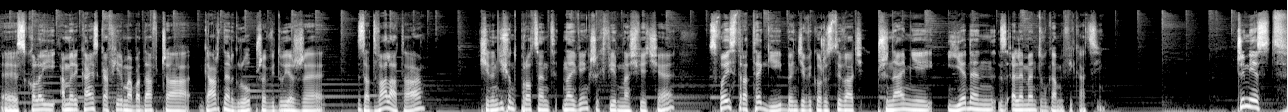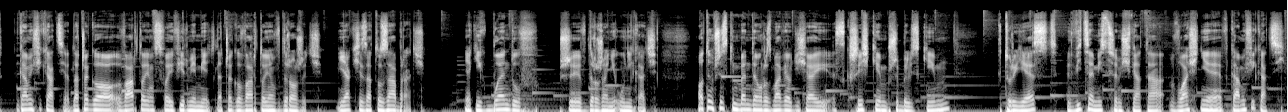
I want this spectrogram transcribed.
E, z kolei amerykańska firma badawcza Gartner Group przewiduje, że za dwa lata 70% największych firm na świecie w swojej strategii będzie wykorzystywać przynajmniej jeden z elementów gamifikacji. Czym jest gamifikacja? Dlaczego warto ją w swojej firmie mieć? Dlaczego warto ją wdrożyć? Jak się za to zabrać? Jakich błędów przy wdrożeniu unikać? O tym wszystkim będę rozmawiał dzisiaj z Krzyśkiem Przybylskim, który jest wicemistrzem świata właśnie w gamifikacji.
